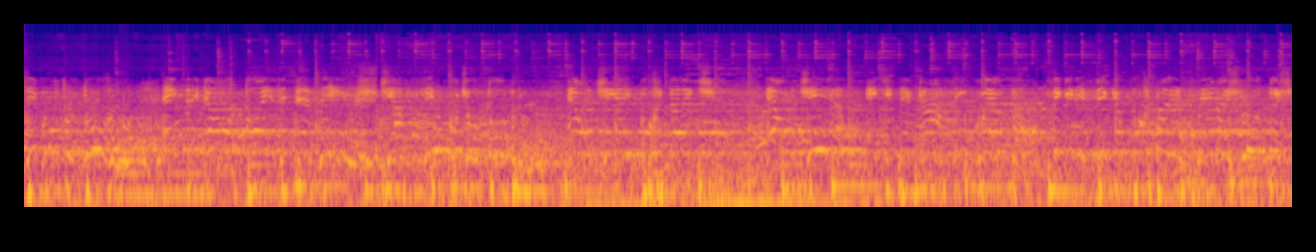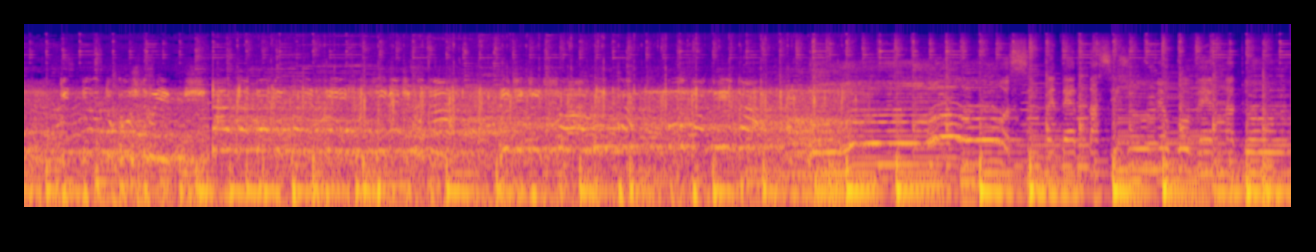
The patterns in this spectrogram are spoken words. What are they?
segundo turno entre garotões e pezinhos. Dia 5 de outubro é um dia importante. É um dia em que TK 50 significa fortalecer as lutas que tanto construímos. Nada deve parecer impossível de mudar e de que só a luta muda a vida. Oh, oh, oh, oh, oh, meu governador.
